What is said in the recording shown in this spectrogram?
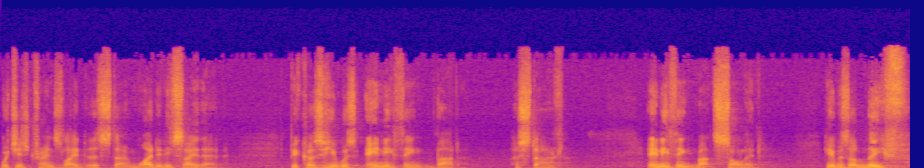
which is translated as stone. Why did he say that? Because he was anything but a stone, anything but solid. He was a leaf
